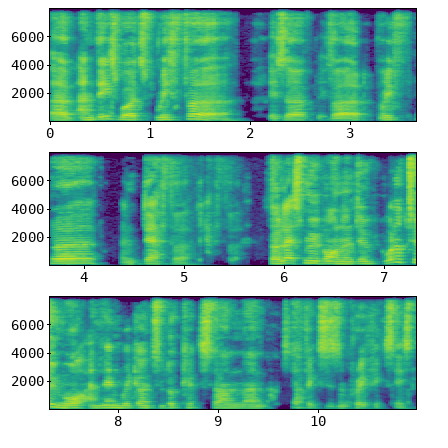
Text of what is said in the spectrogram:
um, and these words refer is a verb. Refer and defer. So let's move on and do one or two more, and then we're going to look at some um, suffixes and prefixes.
